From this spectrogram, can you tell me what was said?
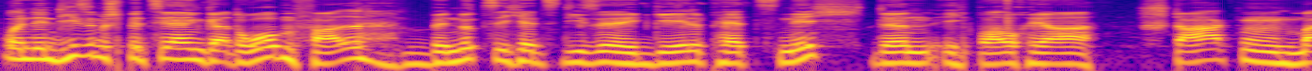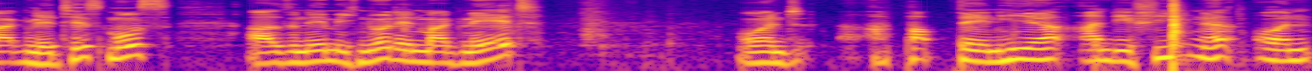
Und in diesem speziellen Garderobenfall benutze ich jetzt diese Gelpads nicht, denn ich brauche ja starken Magnetismus. Also nehme ich nur den Magnet und papp den hier an die Schiene und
